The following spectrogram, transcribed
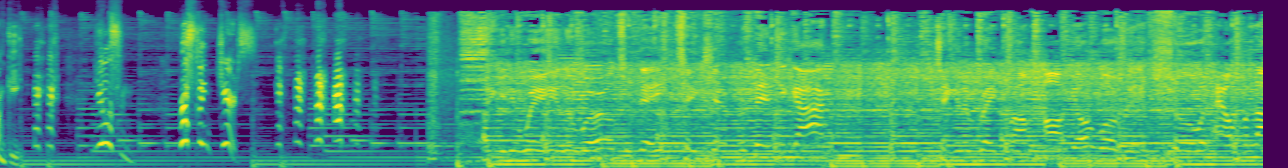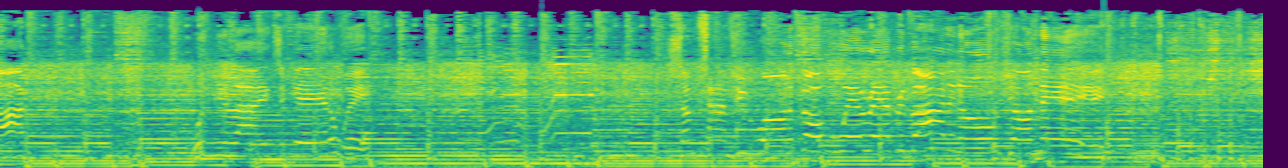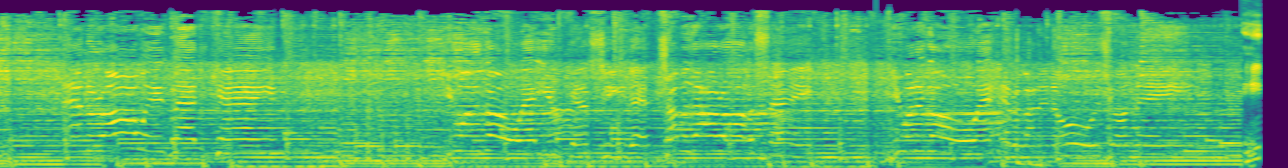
Monkey. you listen. Wrestling Cheers. Taking in the world today takes everything you got. Taking a break from all your worries sure would help a lot. Wouldn't you like to get away? Sometimes you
